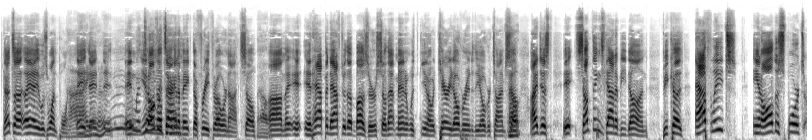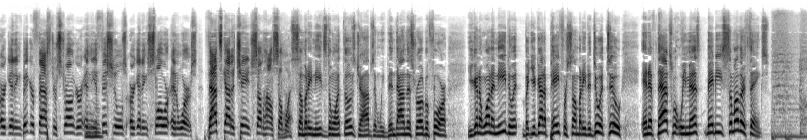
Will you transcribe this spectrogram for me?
That's a, hey, it was one point. They, they, they- and you don't know if they're going to make the free throw or not. So um, it, it happened after the buzzer, so that meant it was you know it carried over into the overtime. So I just it, something's got to be done because athletes in all the sports are getting bigger, faster, stronger, and the mm-hmm. officials are getting slower and worse. That's got to change somehow, some way. Somebody needs to want those jobs, and we've been down this road before. You're going to want to need to it, but you got to pay for somebody to do it too. And if that's what we missed, maybe some other things.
